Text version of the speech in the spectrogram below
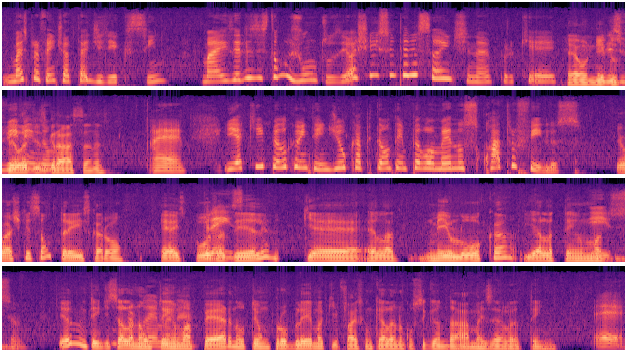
Mais pra frente eu até diria que sim. Mas eles estão juntos. E eu achei isso interessante, né? Porque. É, unidos pela desgraça, né? É. E aqui, pelo que eu entendi, o capitão tem pelo menos quatro filhos. Eu acho que são três, Carol. É a esposa três? dele, que é ela meio louca, e ela tem uma. Isso. Eu não entendi um se ela problema, não tem né? uma perna ou tem um problema que faz com que ela não consiga andar, mas ela tem. É.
